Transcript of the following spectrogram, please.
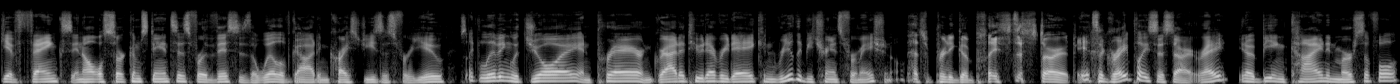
Give thanks in all circumstances, for this is the will of God in Christ Jesus for you. It's like living with joy and prayer and gratitude every day can really be transformational. That's a pretty good place to start. It's a great place to start, right? You know, being kind and merciful,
